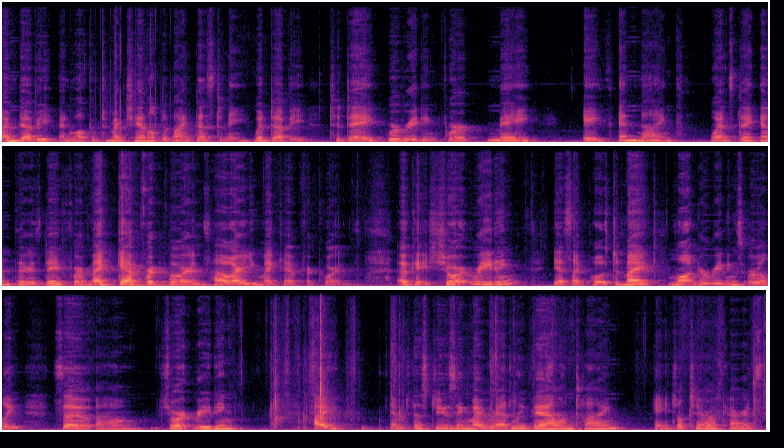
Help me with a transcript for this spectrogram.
I'm Debbie and welcome to my channel Divine Destiny with Debbie. Today we're reading for May 8th and 9th, Wednesday and Thursday for my Capricorns. How are you my Capricorns? Okay, short reading. Yes, I posted my longer readings early. So um, short reading. I am just using my Radleigh Valentine Angel Tarot cards.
